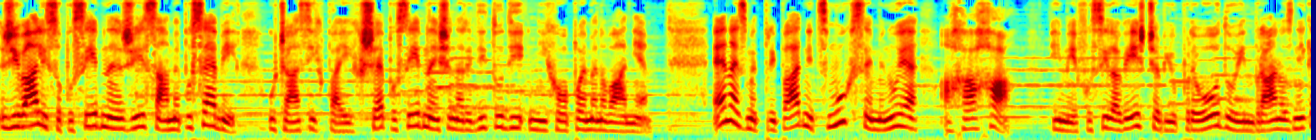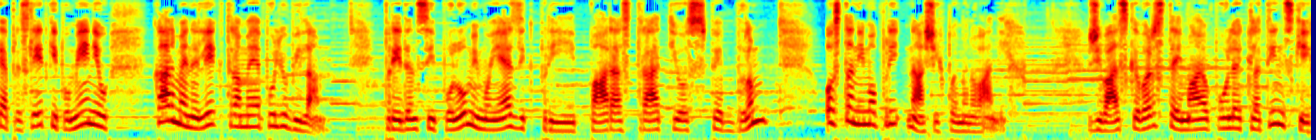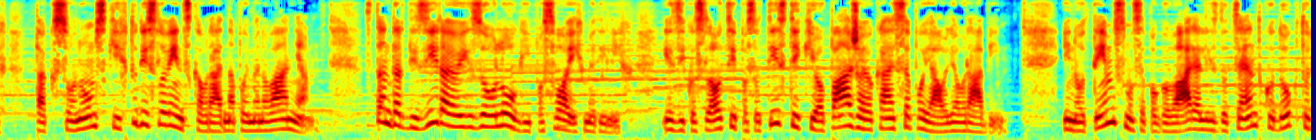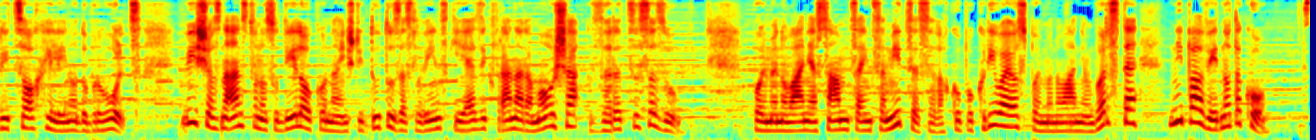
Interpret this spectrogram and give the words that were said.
Živali so posebne že same po sebi, včasih pa jih še posebnejše naredi tudi njihovo poimenovanje. Ena izmed pripadnic muh se imenuje Ahaha. Ime fosila vešča bi v prevodu in brano z nekaj presledki pomenil, Karmen Elektra me je poljubila. Preden si polomimo jezik pri parastratios peblm, ostanimo pri naših poimenovanjih. Živalske vrste imajo poleg latinskih, taksonomskih tudi slovenska uradna poimenovanja. Standardizirajo jih zoologi po svojih merilih, jezikoslovci pa so tisti, ki opažajo, kaj se pojavlja v rabi. In o tem smo se pogovarjali z docentko dr. Heleno Dobrovoljc, višjo znanstveno sodelovko na Inštitutu za slovenski jezik Frana Ramovša ZRC SAZU. Poimenovanja samca in samice se lahko pokrivajo s poimenovanjem vrste, ni pa vedno tako.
